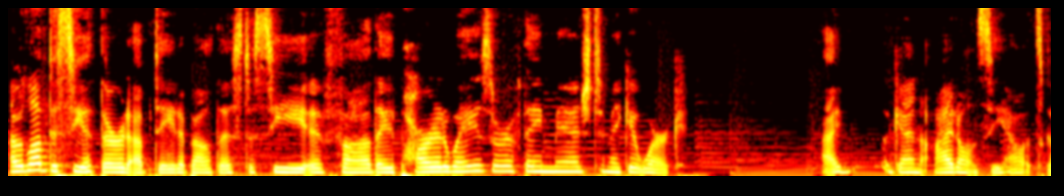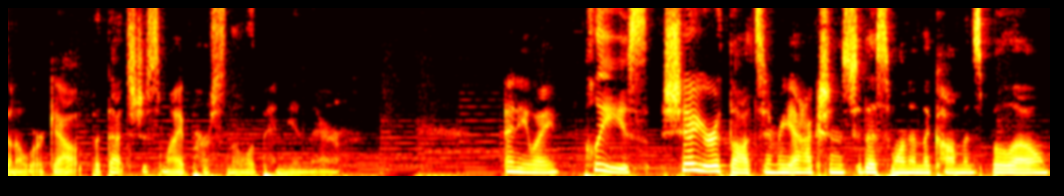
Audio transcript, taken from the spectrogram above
I would love to see a third update about this to see if uh, they parted ways or if they managed to make it work. I again, I don't see how it's gonna work out, but that's just my personal opinion there. Anyway, please share your thoughts and reactions to this one in the comments below.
